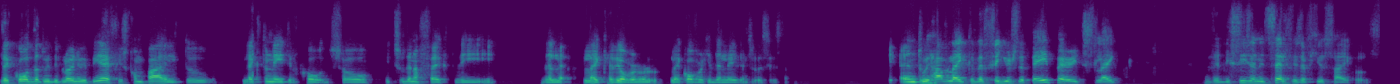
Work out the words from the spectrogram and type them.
the code that we deploy in eBPF is compiled to like to native code, so it shouldn't affect the the like the overall like overhead and latency of the system. And we have like the figures, the paper. It's like the decision itself is a few cycles.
